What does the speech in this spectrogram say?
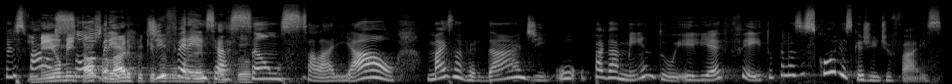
Então, eles falam sobre diferenciação salarial, mas, na verdade, o, o, pagamento ele é feito pelas escolhas que a gente faz.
